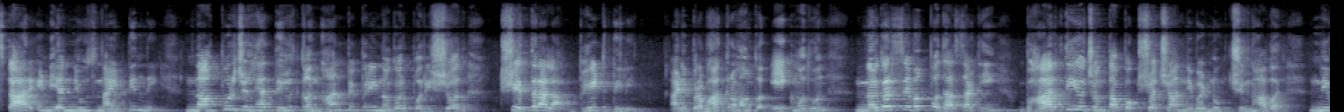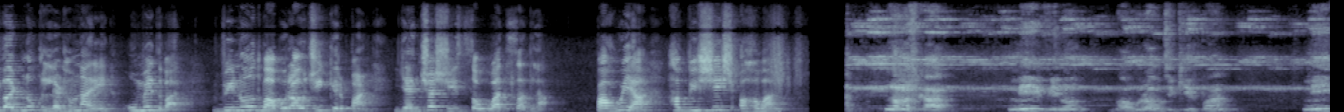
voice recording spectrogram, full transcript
स्टार इंडियन न्यूज नाईन्टीनने नागपूर जिल्ह्यातील कन्हान पिपरी नगर परिषद क्षेत्राला भेट दिली. आणि प्रभाग क्रमांक एक मधून नगरसेवक पदासाठी भारतीय जनता पक्षाच्या निवडणूक चिन्हावर निवडणूक लढवणारे उमेदवार विनोद बाबूरावजी किरपाण यांच्याशी संवाद साधला. पाहूया हा विशेष अहवाल. नमस्कार. मी विनोद बाबूरावजी किरपाण. मी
